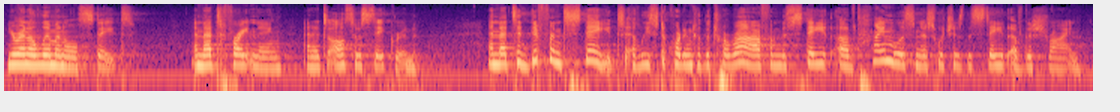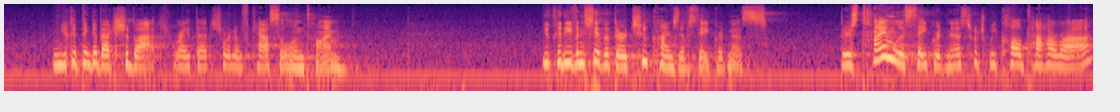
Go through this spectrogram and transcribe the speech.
You're in a liminal state. And that's frightening, and it's also sacred. And that's a different state, at least according to the Torah, from the state of timelessness, which is the state of the shrine. And you could think about Shabbat, right? That sort of castle in time. You could even say that there are two kinds of sacredness there's timeless sacredness, which we call tahara,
